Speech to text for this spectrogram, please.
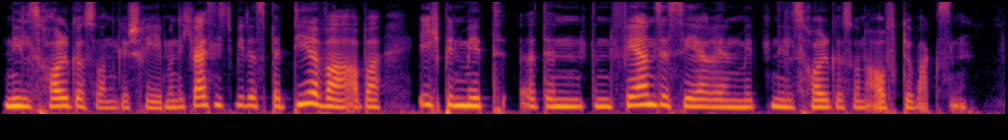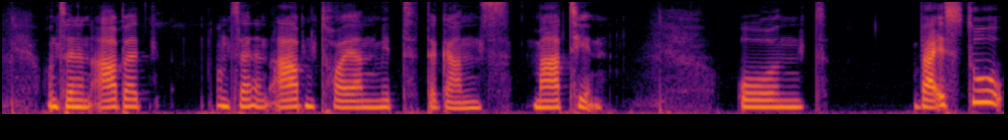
Nils Holgersson geschrieben. Und ich weiß nicht, wie das bei dir war, aber ich bin mit äh, den, den Fernsehserien mit Nils Holgersson aufgewachsen und seinen Arbeit und seinen Abenteuern mit der Gans Martin. Und weißt du,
